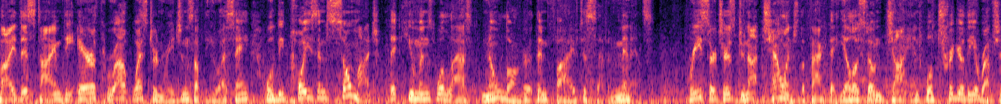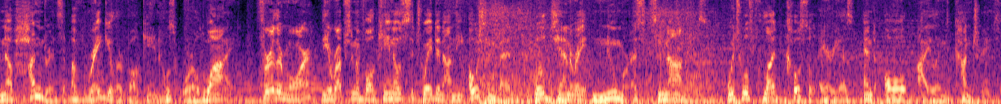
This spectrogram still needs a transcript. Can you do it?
By this time, the air throughout western regions of the USA will be poisoned so much that humans will last no longer than five to seven minutes. Researchers do not challenge the fact that Yellowstone Giant will trigger the eruption of hundreds of regular volcanoes worldwide. Furthermore, the eruption of volcanoes situated on the ocean bed will generate numerous tsunamis, which will flood coastal areas and all island countries.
